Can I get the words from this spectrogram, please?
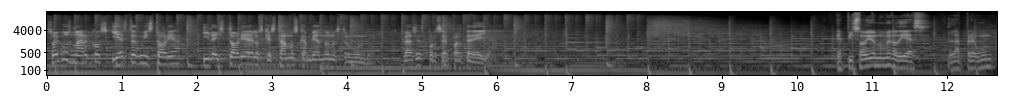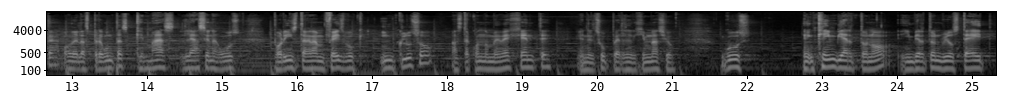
Soy Gus Marcos y esta es mi historia y la historia de los que estamos cambiando nuestro mundo. Gracias por ser parte de ella. Episodio número 10. La pregunta o de las preguntas que más le hacen a Gus por Instagram, Facebook, incluso hasta cuando me ve gente en el súper, en el gimnasio. Gus, ¿en qué invierto, no? Invierto en real estate,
